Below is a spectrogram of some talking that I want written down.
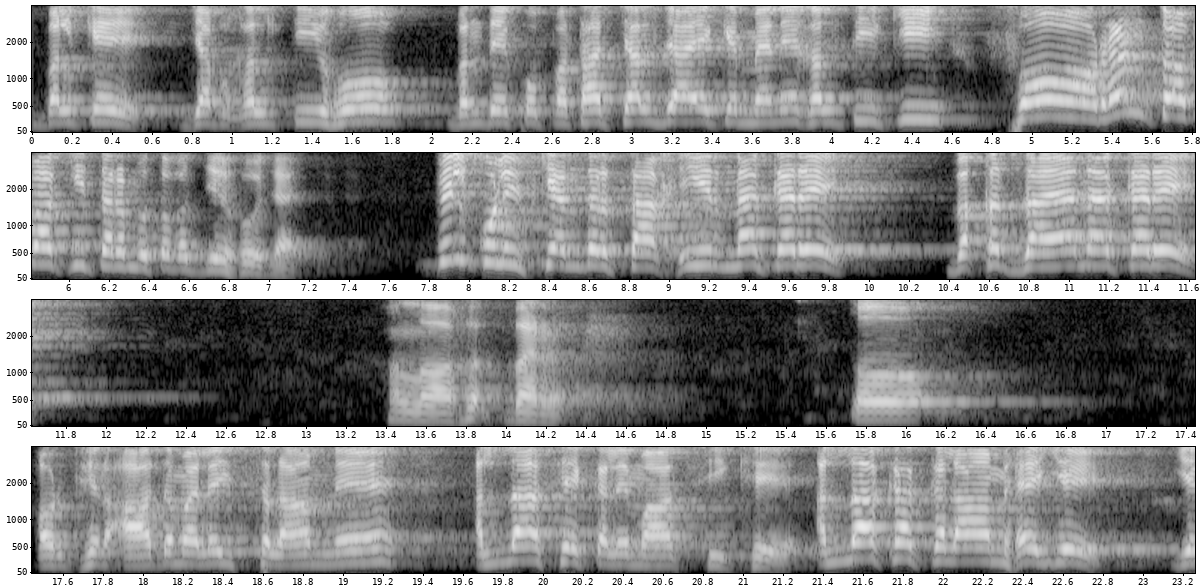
بلکہ جب غلطی ہو، بندے کو پتہ چل جائے کہ میں نے غلطی کی، فوراً توبہ کی طرف متوجہ ہو جائے۔ بالکل اس کے اندر تاخیر نہ کرے، وقت ضائع نہ کرے۔ اللہ اکبر۔ تو اور پھر آدم علیہ السلام نے اللہ سے کلمات سیکھے۔ اللہ کا کلام ہے یہ۔ یہ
